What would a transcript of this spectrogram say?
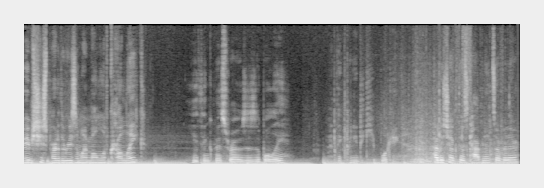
Maybe she's part of the reason my mom left Crown Lake. You think Miss Rose is a bully? I think we need to keep looking. Have you checked those cabinets over there?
